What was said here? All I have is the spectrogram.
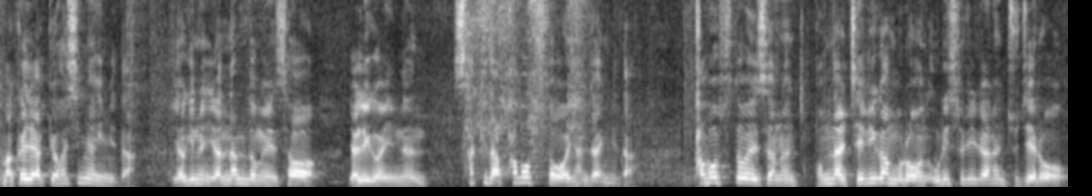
막걸리 학교 허시명입니다. 여기는 연남동에서 열리고 있는 사키다 팝업 스토어 현장입니다. 팝업 스토어에서는 봄날 제비가 물어온 우리술이라는 주제로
